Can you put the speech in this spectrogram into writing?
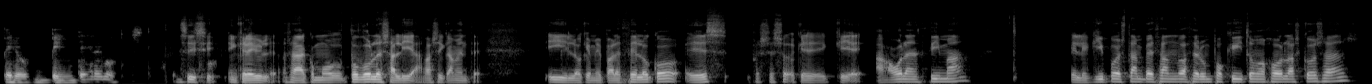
pero 20 rebotes. Sí, sí, increíble. O sea, como todo le salía, básicamente. Y lo que me parece loco es, pues eso, que, que ahora encima el equipo está empezando a hacer un poquito mejor las cosas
